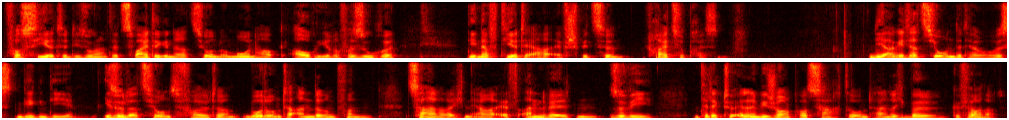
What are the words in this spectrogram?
forcierte die sogenannte zweite Generation um Mohnhaupt auch ihre Versuche, die inhaftierte RAF-Spitze freizupressen. Die Agitation der Terroristen gegen die Isolationsfolter wurde unter anderem von zahlreichen RAF-Anwälten sowie Intellektuellen wie Jean-Paul Sartre und Heinrich Böll gefördert.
